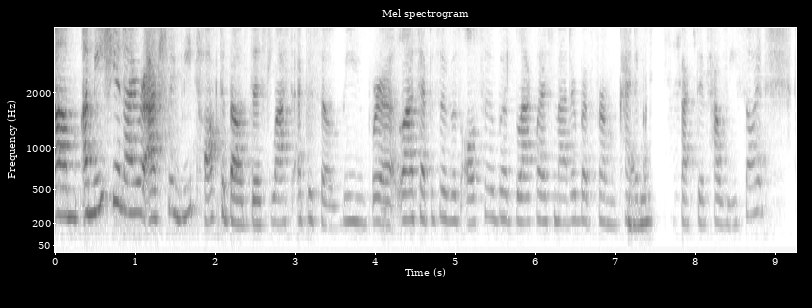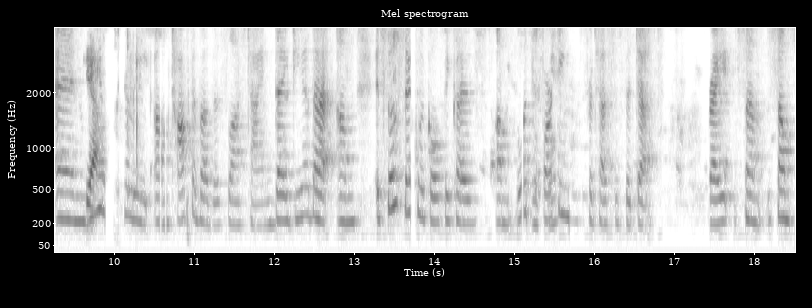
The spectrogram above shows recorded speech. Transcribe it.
Um, Amishi and I were actually we talked about this last episode. We were last episode was also about Black Lives Matter, but from kind mm-hmm. of perspective how we saw it, and yeah. we really um, talked about this last time. The idea that um, it's so cyclical because um, what's sparking these protests is the death right some some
